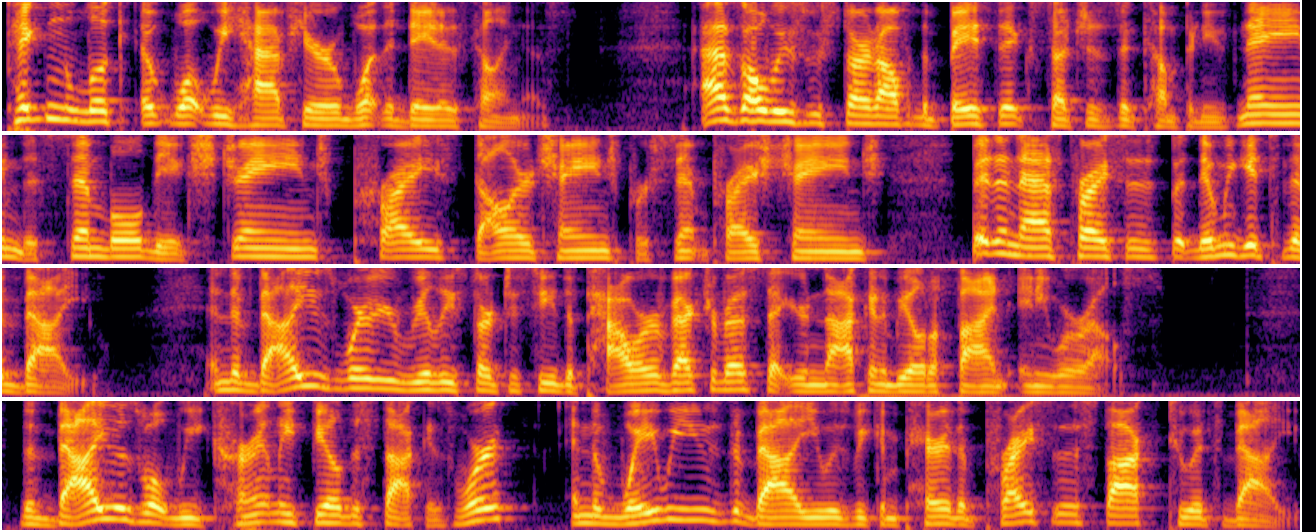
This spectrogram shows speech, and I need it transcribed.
taking a look at what we have here, what the data is telling us. As always, we start off with the basics such as the company's name, the symbol, the exchange, price, dollar change, percent price change, bid and ask prices, but then we get to the value. And the value is where you really start to see the power of VectorVest that you're not going to be able to find anywhere else. The value is what we currently feel the stock is worth, and the way we use the value is we compare the price of the stock to its value.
